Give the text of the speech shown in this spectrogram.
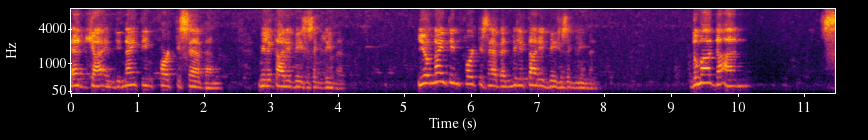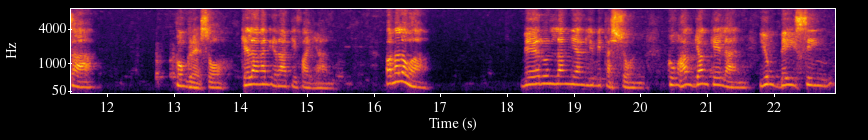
EDCA and the 1947 Military Bases Agreement. Yung 1947 Military Bases Agreement, dumadaan sa Kongreso. Kailangan i-ratify yan. Pangalawa, meron lang yang limitasyon kung hanggang kailan yung basing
